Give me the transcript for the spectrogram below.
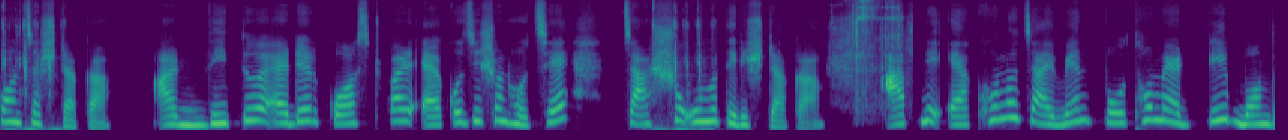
পঞ্চাশ টাকা। আর দ্বিতীয় অ্যাডের কস্ট পার অ্যাকোজিশন হচ্ছে চারশো উনতিরিশ টাকা। আপনি এখনও চাইবেন প্রথম অ্যাডটি বন্ধ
